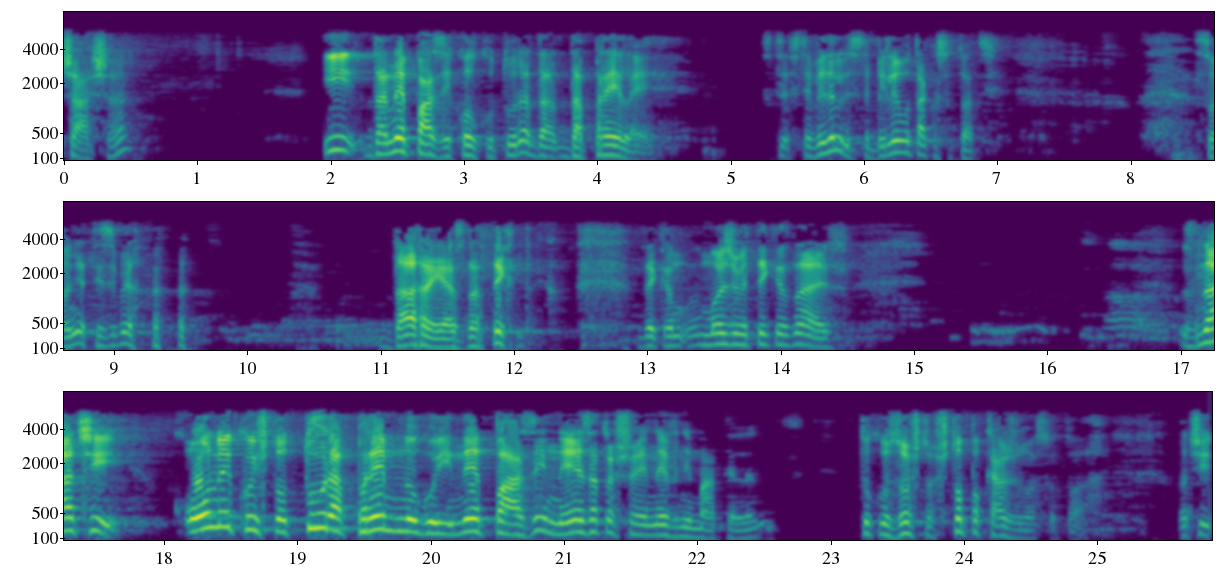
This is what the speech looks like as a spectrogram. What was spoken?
чаша и да не пази колку тура, да, да прелее. Сте, сте видели, сте били во таква ситуација? Сонја, ти си била? да, ја знам дека така. Дека може би ти ке знаеш. Значи, оне кој што тура премногу и не пази, не е затоа што е невнимателен, туку зашто, што покажува со тоа? Значи,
